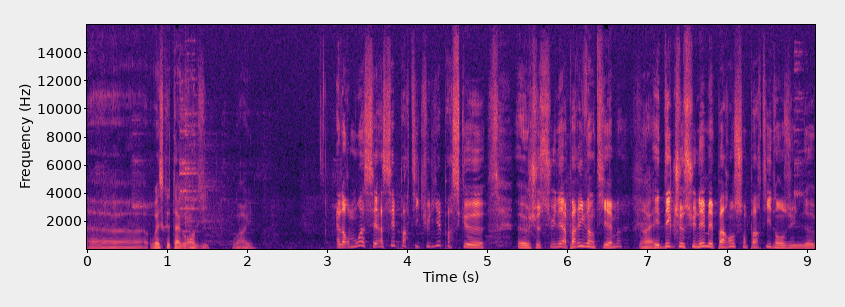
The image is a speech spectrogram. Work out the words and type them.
Euh, où est-ce que tu as grandi, Wari? Alors moi, c'est assez particulier parce que euh, je suis né à Paris 20e. Ouais. Et dès que je suis né, mes parents sont partis dans une,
